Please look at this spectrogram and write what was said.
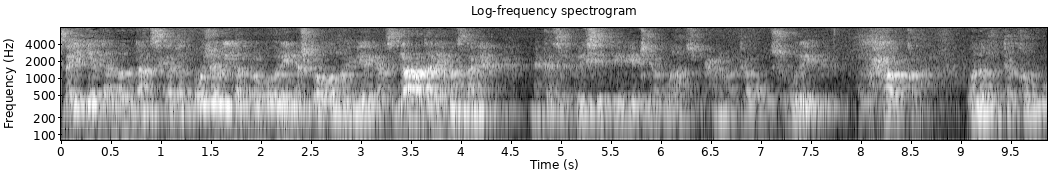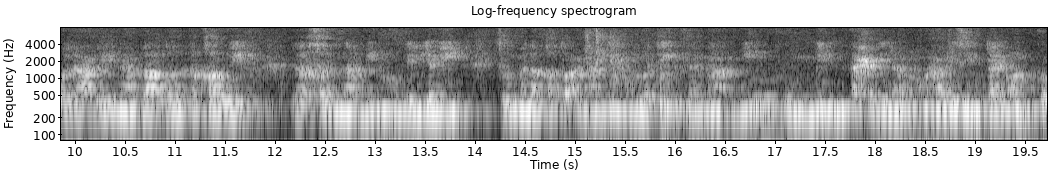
sve jedan od nas, kada poželi da progovori nešto o i vjeri, a zna da nema znanja, neka se prisjeti riječi Allaha subhanahu wa ta'ala u suri, Al-Haqqa, وَلَوْ تَقَوَّلَ عَلَيْنَا بَعْضَ الْأَقَوِيلَ لَأَخَذْنَا مِنْهُمْ بِالْيَمِينَ ثُمَّ لَقَطَعْنَا مِنْهُمْ الْوَتِينَ فَمَا مِنْكُمْ مِنْ أَحَدٍ عَنْهُمْ حَرِزِينَ Taj on, ko?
